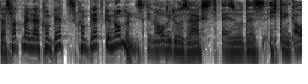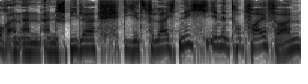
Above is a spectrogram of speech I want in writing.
das hat man ja komplett, komplett genommen. Ist genau wie du sagst. Also das, ich denke auch an, an, an Spieler, die jetzt vielleicht nicht in den Top 5 waren,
